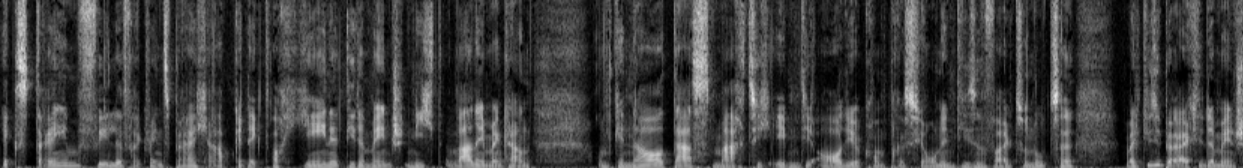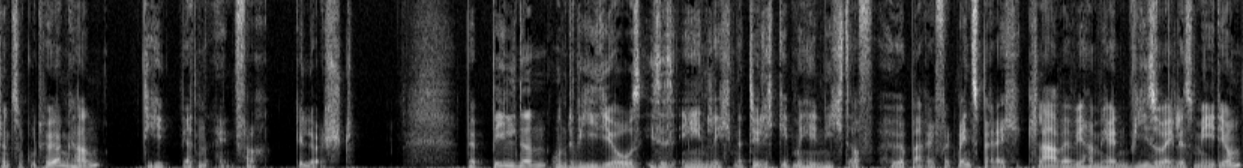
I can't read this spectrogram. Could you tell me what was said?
extrem viele Frequenzbereiche abgedeckt, auch jene, die der Mensch nicht wahrnehmen kann. Und genau das macht sich eben die Audiokompression in diesem Fall zunutze, weil diese Bereiche, die der Mensch nicht so gut hören kann, die werden einfach gelöscht. Bei Bildern und Videos ist es ähnlich. Natürlich geht man hier nicht auf hörbare Frequenzbereiche, klar, weil wir haben hier ein visuelles Medium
